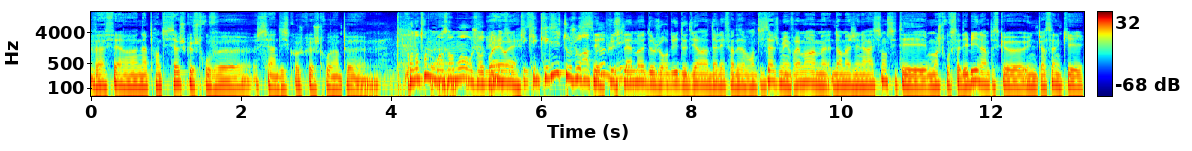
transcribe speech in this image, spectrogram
va faire un apprentissage que je trouve, c'est un discours que je trouve un peu. qu'on entend de moins en moins aujourd'hui, ouais, mais ouais. qui, qui- qui existe toujours un peu. C'est plus mais- la mode aujourd'hui de dire d'aller faire des apprentissages, mais vraiment dans ma génération, c'était, moi je trouve ça débile, hein, parce que une personne qui est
